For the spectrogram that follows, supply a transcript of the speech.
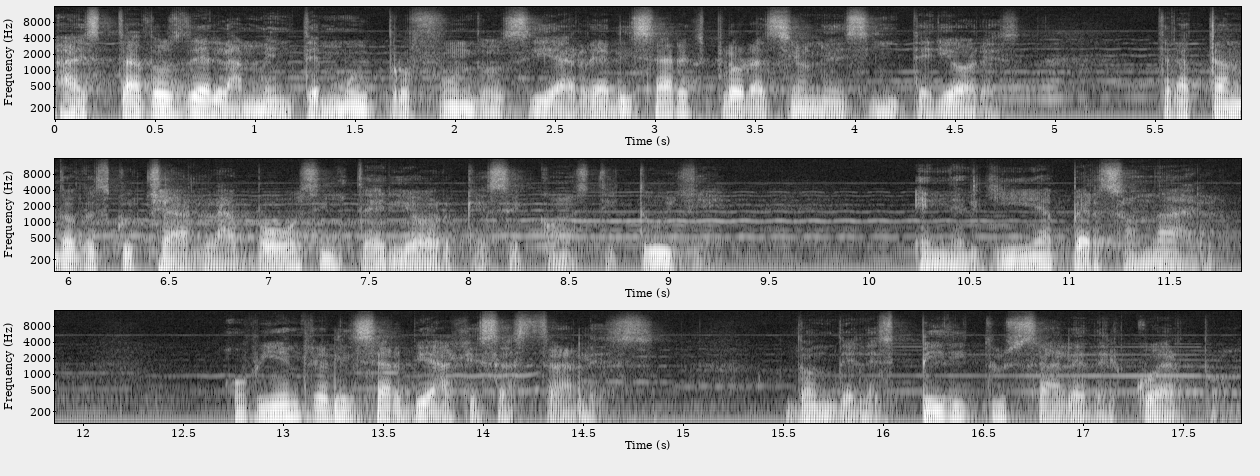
a estados de la mente muy profundos y a realizar exploraciones interiores, tratando de escuchar la voz interior que se constituye en el guía personal o bien realizar viajes astrales donde el espíritu sale del cuerpo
